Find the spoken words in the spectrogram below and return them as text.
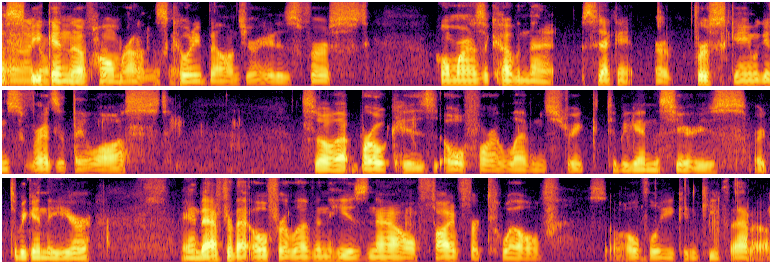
Uh, speaking of home we talked about runs. Cody Bellinger hit his first home run as a Cub in that second first game against the Reds that they lost. So that broke his 0 for 11 streak to begin the series or to begin the year. And after that 0 for 11, he is now 5 for 12. So hopefully he can keep that up.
